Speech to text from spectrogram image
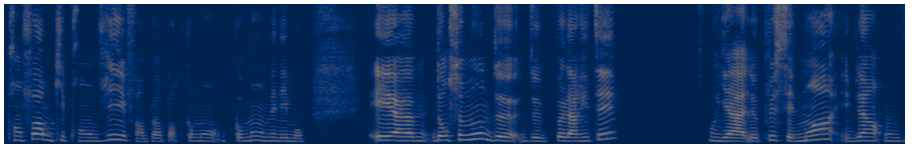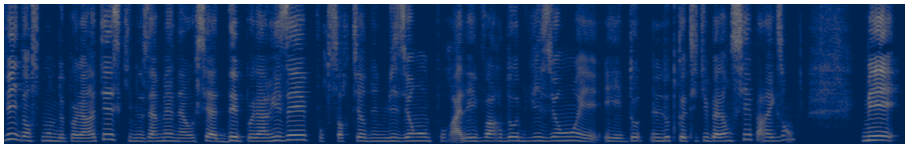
prend forme, qui prend vie, enfin peu importe comment, comment on met les mots. Et dans ce monde de, polarité, où il y a le plus et le moins, eh bien, on vit dans ce monde de polarité, ce qui nous amène aussi à dépolariser pour sortir d'une vision, pour aller voir d'autres visions et, l'autre côté du balancier, par exemple. Mais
